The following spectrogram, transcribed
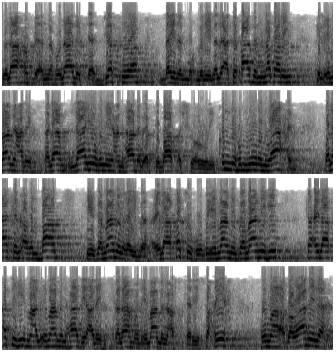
نلاحظ بأن هنالك جفوة بين المؤمنين. الاعتقاد النظري بالإمام عليه السلام لا يغني عن هذا الارتباط الشعوري. كلهم نور واحد. ولكن أرى البعض في زمان الغيبة علاقته بإمام زمانه كعلاقته مع الإمام الهادي عليه السلام والإمام العسكري. صحيح هما أبوان له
